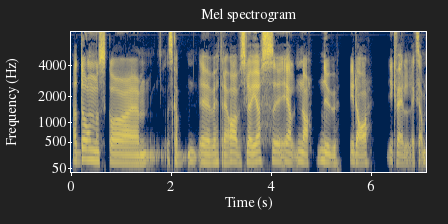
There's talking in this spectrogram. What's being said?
att de ska, eh, ska vad heter det, avslöjas ja, nu, idag, ikväll. Liksom.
